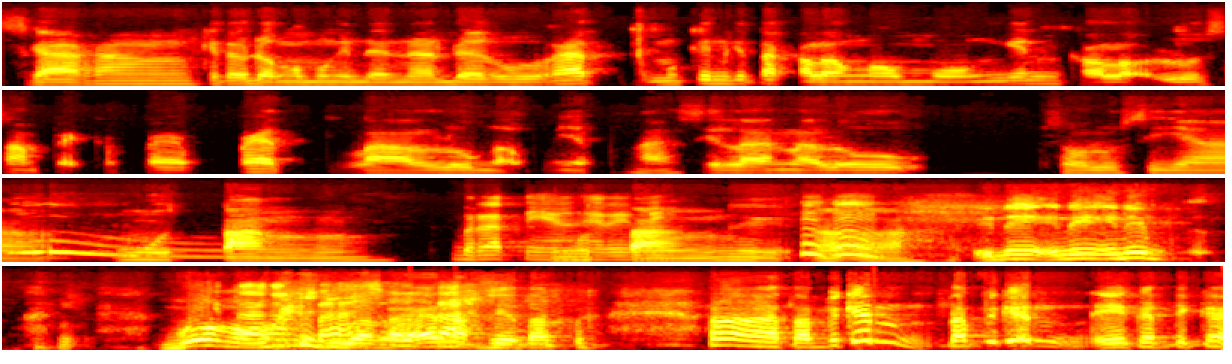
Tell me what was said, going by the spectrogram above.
Sekarang kita udah ngomongin dana darurat. Mungkin kita kalau ngomongin kalau lu sampai kepepet, lalu nggak punya penghasilan, lalu solusinya Uh. ngutang. Berat nih yang hari ini. Heeh. ini ini ini gue ngomongnya juga nggak enak sih tapi Heeh, tapi kan tapi kan ya ketika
